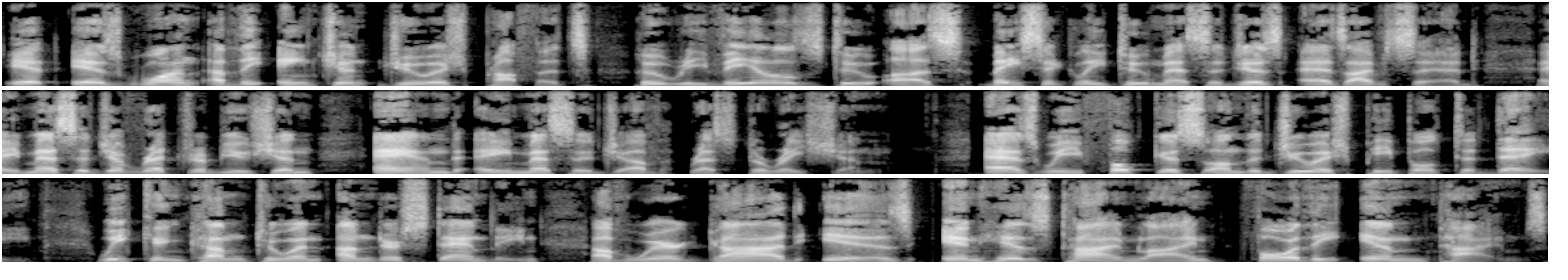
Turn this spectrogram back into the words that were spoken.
It is one of the ancient Jewish prophets who reveals to us basically two messages, as I've said a message of retribution and a message of restoration. As we focus on the Jewish people today, we can come to an understanding of where God is in His timeline for the end times.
